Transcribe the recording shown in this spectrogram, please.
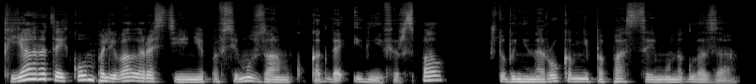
Кьяра тайком поливала растения по всему замку, когда Игнифер спал, чтобы ненароком не попасться ему на глаза.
